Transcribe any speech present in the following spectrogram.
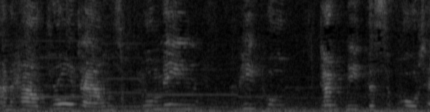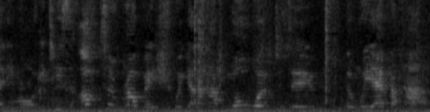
and how drawdowns will mean people don't need the support anymore. It is utter rubbish. We're going to have more work to do than we ever had.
